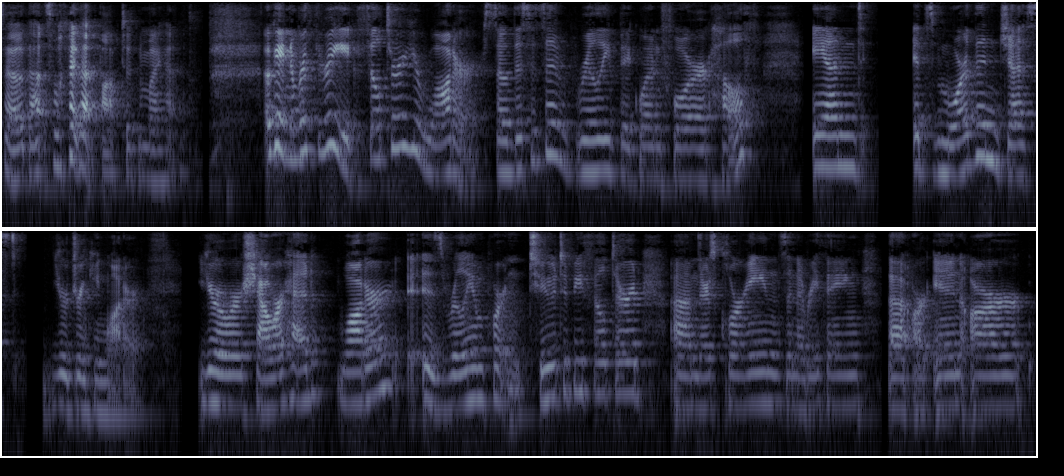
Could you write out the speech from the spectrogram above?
So, that's why that popped into my head. Okay, number three, filter your water. So, this is a really big one for health. And it's more than just your drinking water. Your shower head water is really important too to be filtered. Um, there's chlorines and everything that are in our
